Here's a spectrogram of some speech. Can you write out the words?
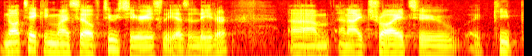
not taking myself too seriously as a leader, um, and I try to keep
